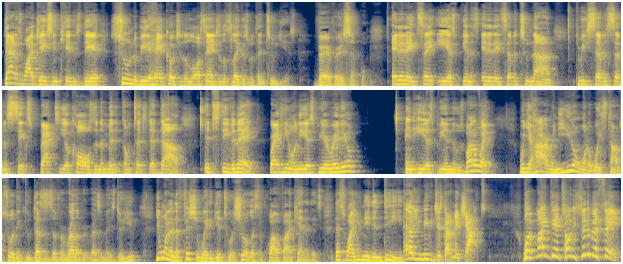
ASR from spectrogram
That is why Jason Kidd is there, soon to be the head coach of the Los Angeles Lakers within two years. Very, very simple. 888 say ESPN. It's 888 729 3776. Back to your calls in a minute. Don't touch that dial. It's Stephen A. right here on ESPN Radio and ESPN News. By the way, when you're hiring, you don't want to waste time sorting through dozens of irrelevant resumes, do you? You want an efficient way to get to a short list of qualified candidates. That's why you need Indeed. Hell, you mean we just got to make shots. What Mike D'Antoni should have been saying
